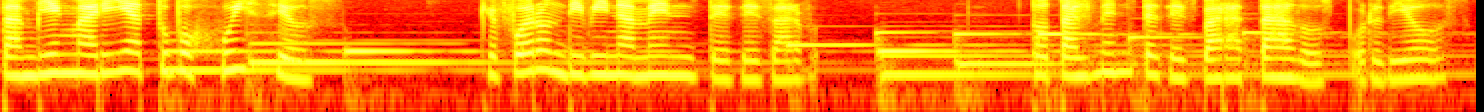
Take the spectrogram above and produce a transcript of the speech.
También María tuvo juicios que fueron divinamente totalmente desbaratados por Dios.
